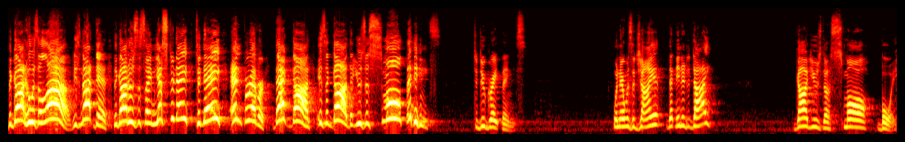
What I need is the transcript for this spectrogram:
the God who is alive, He's not dead. The God who's the same yesterday, today, and forever. That God is a God that uses small things to do great things. When there was a giant that needed to die, God used a small boy.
